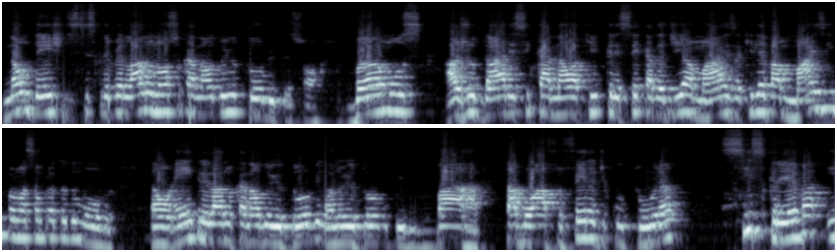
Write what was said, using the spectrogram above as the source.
não deixe de se inscrever lá no nosso canal do YouTube, pessoal. Vamos ajudar esse canal aqui crescer cada dia mais, aqui levar mais informação para todo mundo. Então, entre lá no canal do YouTube, lá no YouTube barra Taboafro Feira de Cultura, se inscreva e,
